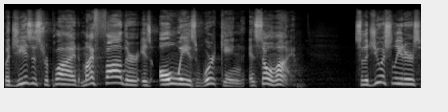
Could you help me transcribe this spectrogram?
But Jesus replied, My Father is always working, and so am I. So the Jewish leaders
